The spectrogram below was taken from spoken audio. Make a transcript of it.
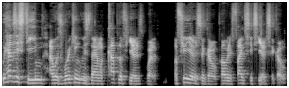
We have this team. I was working with them a couple of years, well, a few years ago, probably five, six years ago.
